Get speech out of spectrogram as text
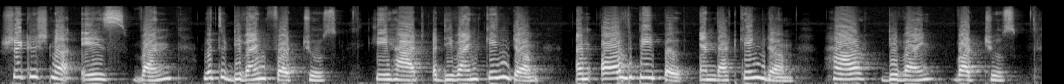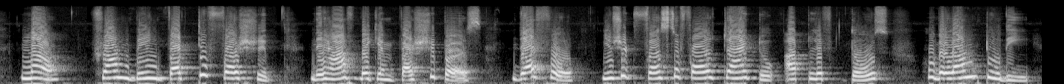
Sri Krishna is one with divine virtues. He had a divine kingdom and all the people in that kingdom have divine virtues. Now, from being to worship, they have become worshippers. Therefore, you should first of all try to uplift those who belong to the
